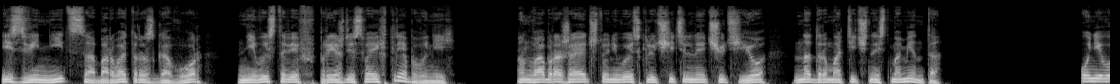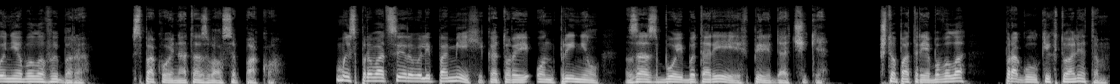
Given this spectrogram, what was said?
«Извиниться, оборвать разговор, не выставив прежде своих требований. Он воображает, что у него исключительное чутье на драматичность момента». «У него не было выбора», — спокойно отозвался Пако. Мы спровоцировали помехи, которые он принял за сбой батареи в передатчике, что потребовало прогулки к туалетам.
